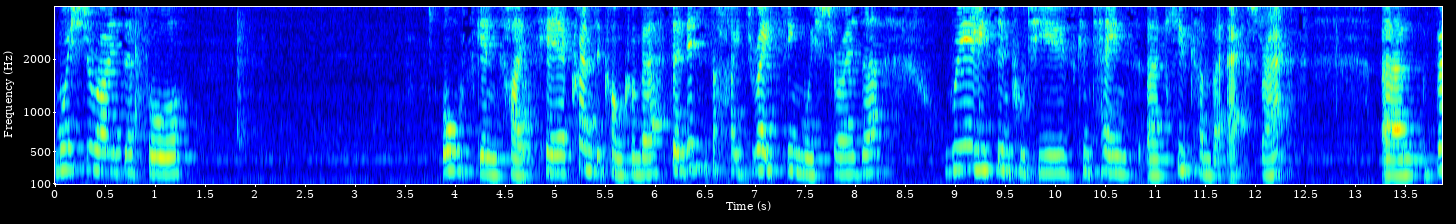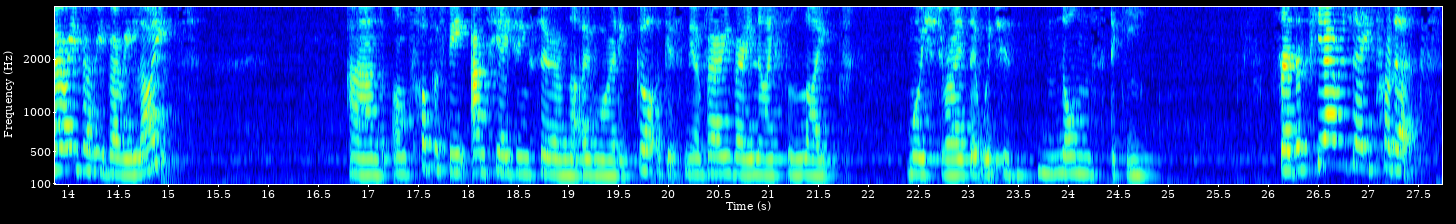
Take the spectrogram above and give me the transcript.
moisturizer for all skin types here, creme de concombre. So this is a hydrating moisturizer, really simple to use, contains a cucumber extract. Um, very, very, very light. And on top of the anti-aging serum that I've already got, it gives me a very, very nice light moisturizer, which is non-sticky. So the Pierre products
